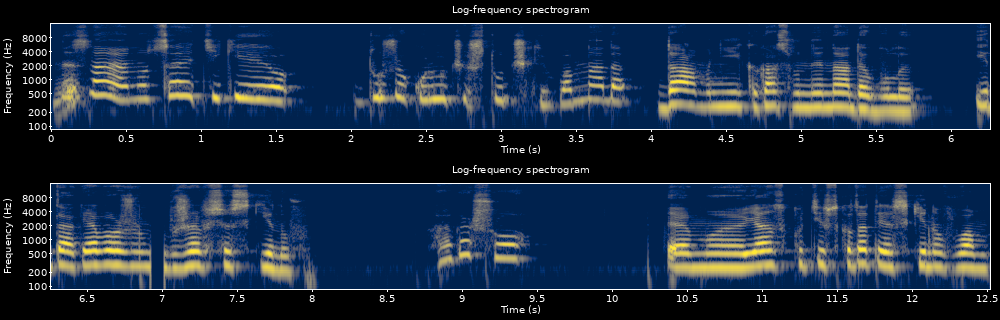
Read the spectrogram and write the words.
не знаю, ну це тільки дуже колючі штучки. Вам надо? Да, мені якраз вони надо були. І так, я вже, вже все скинув. Хорошо. Ем, е, я хотів сказати, я скинув вам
